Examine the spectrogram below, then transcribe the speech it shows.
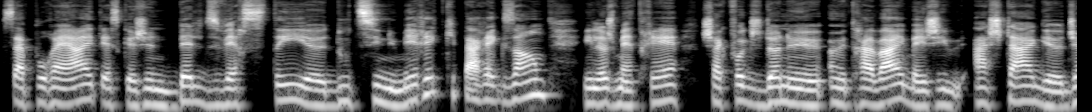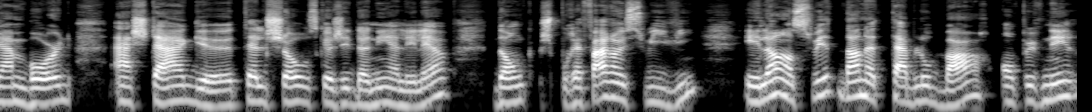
ça pourrait être est-ce que j'ai une belle diversité d'outils numériques, par exemple? Et là, je mettrais, chaque fois que je donne un, travail, ben, j'ai hashtag Jamboard, hashtag telle chose que j'ai donné à l'élève. Donc, je pourrais faire un suivi. Et là, ensuite, dans notre tableau de bord, on peut venir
